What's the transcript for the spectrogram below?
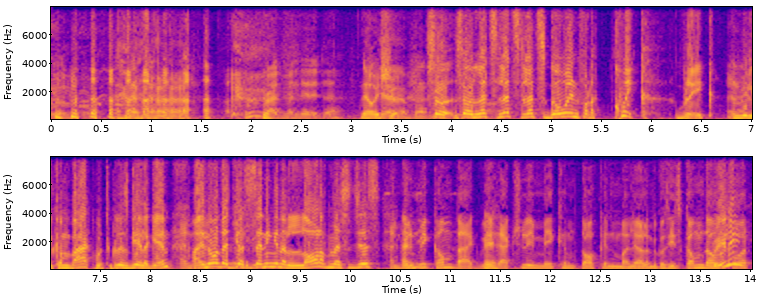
beautiful. Bradman did it, huh? No, Yeah, sure. Brad. So, so let's let's let's go in for a quick break, and we'll come back with Chris Gayle again. And I know that you're sending in a lot of messages, And when we come back, we'll Yeah. actually make him talk in Malayalam because he's come down Really? for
